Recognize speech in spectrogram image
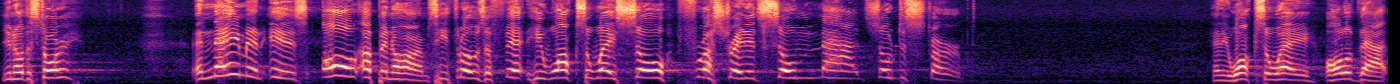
You know the story? And Naaman is all up in arms. He throws a fit. He walks away so frustrated, so mad, so disturbed. And he walks away, all of that.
